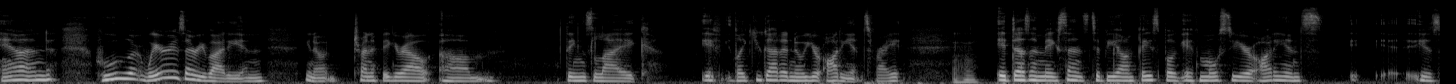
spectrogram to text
And who where is everybody? And you know trying to figure out um, things like if like you got to know your audience right it doesn't make sense to be on facebook if most of your audience is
